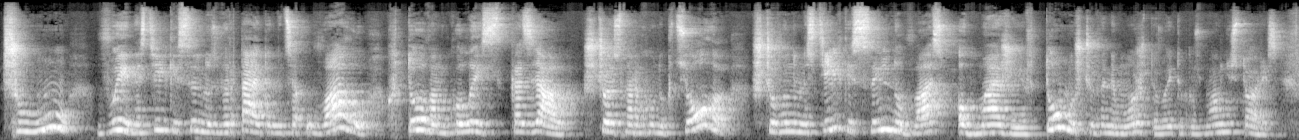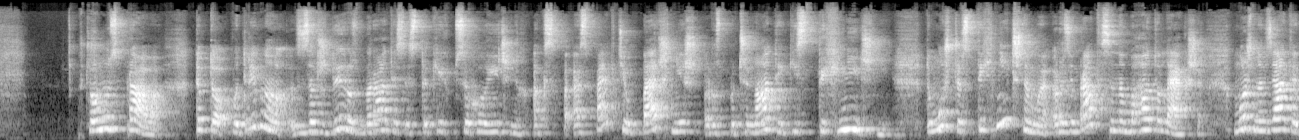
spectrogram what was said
Чому ви настільки сильно звертаєте на це увагу, хто вам колись сказав щось на рахунок цього, що воно настільки сильно вас обмежує в тому, що ви не можете вийти в розмовні сторіс? В чому справа? Тобто потрібно завжди розбиратися з таких психологічних аспектів, перш ніж розпочинати якісь технічні. Тому що з технічними розібратися набагато легше. Можна взяти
